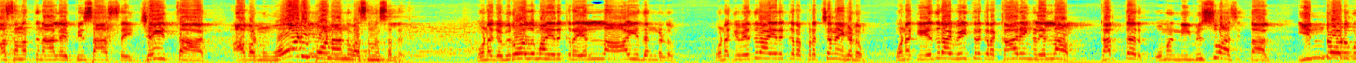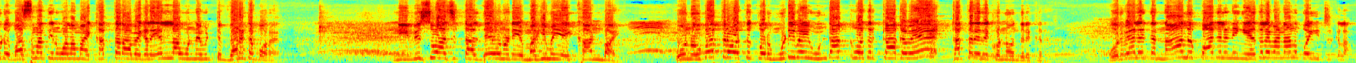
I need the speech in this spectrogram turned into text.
வசனத்தினாலே பிசாசை ஜெயித்தார். அவன் ஓடி போனான்னு வசனம் சொல்லுது. உனக்கு விரோதமா இருக்கிற எல்லா ஆயுதங்களும் உனக்கு எதிராக இருக்கிற பிரச்சனைகளும் உனக்கு எதிராக வைத்திருக்கிற காரியங்கள் எல்லாம் கர்த்தர் உமன் நீ விசுவாசித்தால் இன்றோடு கூட வசனத்தின் மூலமாய் கர்த்தர் அவைகளை எல்லாம் உன்னை விட்டு விரட்ட போற நீ விசுவாசித்தால் தேவனுடைய மகிமையை காண்பாய். உன் உபத்திரவத்துக்கு ஒரு முடிவை உண்டாக்குவதற்காகவே கர்த்தர் இதை கொண்டு வந்திருக்கிறார். ஒருவேளை இந்த நாலு பாதையில நீங்க எதுல வேணாலும் போய்கிட்டு இருக்கலாம்.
